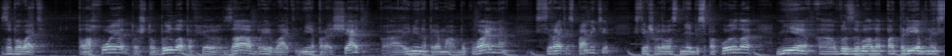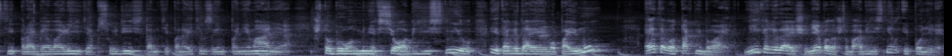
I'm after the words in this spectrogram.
забывать плохое, то, что было, забывать, не прощать, а именно прямо буквально стирать из памяти – с тем, чтобы это вас не беспокоило, не а, вызывало потребности проговорить, обсудить, там, типа, найти взаимопонимание, чтобы он мне все объяснил, и тогда я его пойму, это вот так не бывает. Никогда еще не было, чтобы объяснил и поняли.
